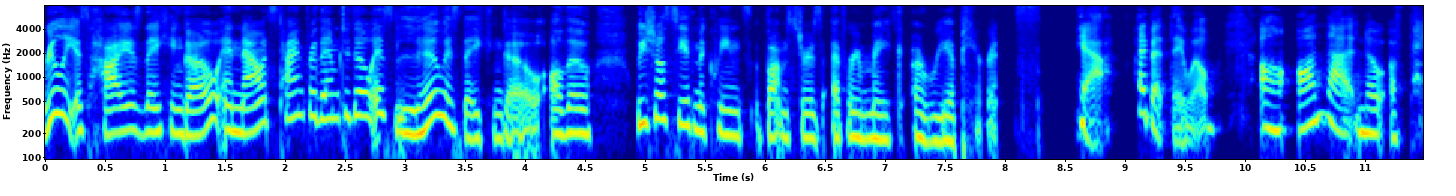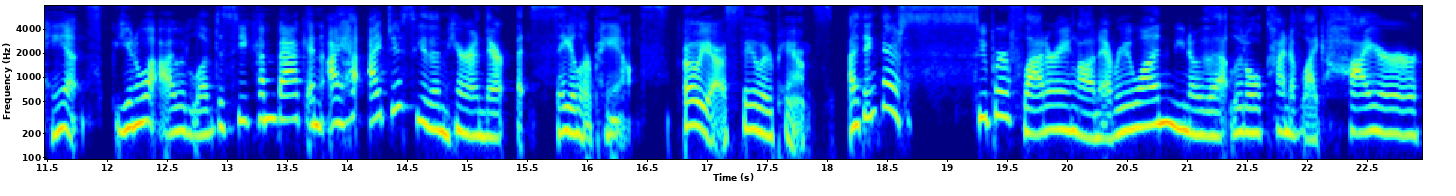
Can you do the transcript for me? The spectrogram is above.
really as high as they can go. And now it's time for them to go as low as they can go. Although we shall see if McQueen's bumsters ever make a reappearance. Yeah, I bet they will. Uh, on that note of pants, you know what I would love to see come back, and I ha- I do see them here and there, but sailor pants. Oh yeah, sailor pants. I think they're super flattering on everyone. You know that little kind of like higher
